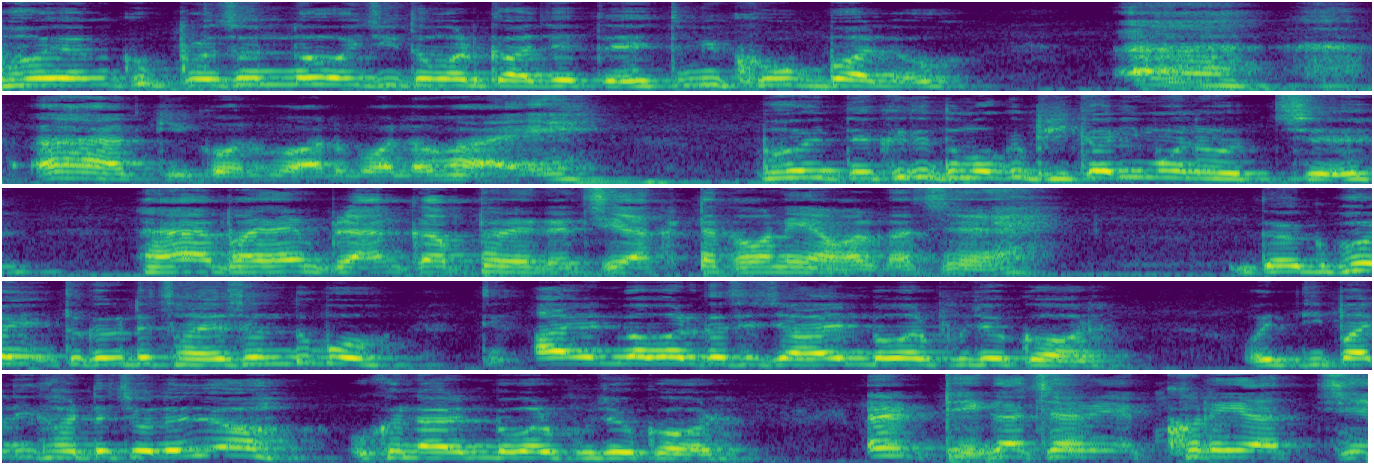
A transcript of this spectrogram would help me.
ভাই আমি খুব প্রসন্ন হয়েছি তোমার কাজেতে তুমি খুব ভালো। কি করব আর বলো ভাই। ভাই দেখে তো তোমাকে ভিখারি মনে হচ্ছে। হ্যাঁ ভাই আমি ব্যাংক আপ হয়ে গেছি। এক টাকাও নেই আমার কাছে। দেখ ভাই তোকে একটা সাজেশন দেবো? তুই আয়ন বাবার কাছে যা আয়ন বাবার পুজো কর। ওই দীপালি ঘাটে চলে যা ওখানে আয়ন বাবার পুজো কর। ঠিক আছে আমি এক্ষুনি যাচ্ছি।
